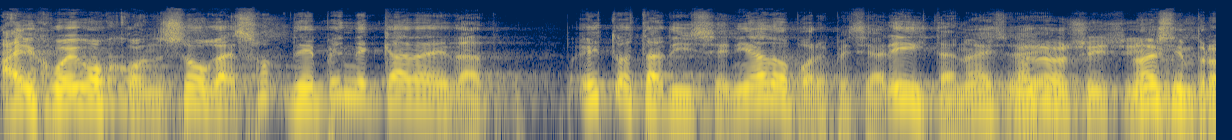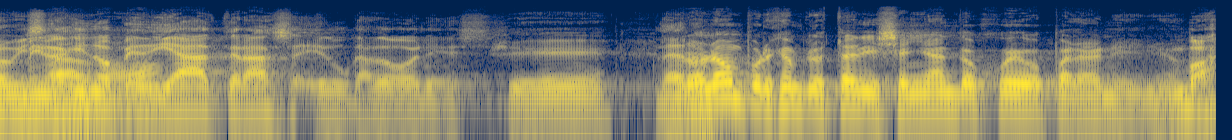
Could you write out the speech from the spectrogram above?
hay juegos con soga. Son- depende cada edad. Esto está diseñado por especialistas, no es, No, no, eh, sí, sí. no es improvisado. Me imagino ¿no? pediatras, educadores. Sí. Claro. Rolón, por ejemplo, está diseñando juegos para niños. Bueno,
